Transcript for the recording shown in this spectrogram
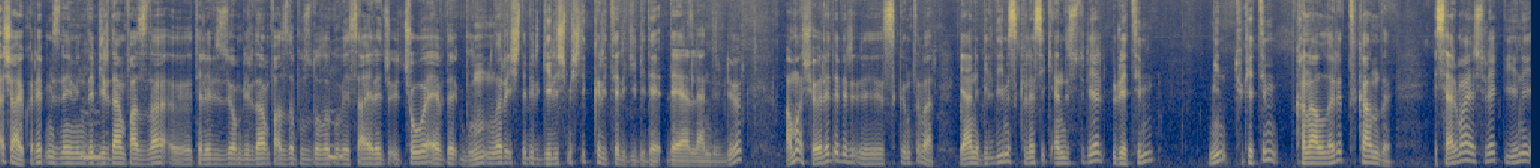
aşağı yukarı hepimizin evinde Hı. birden fazla e, televizyon, birden fazla buzdolabı Hı. vesaire ço- çoğu evde bunları işte bir gelişmişlik kriteri gibi de değerlendiriliyor. Ama şöyle de bir e, sıkıntı var. Yani bildiğimiz klasik endüstriyel üretimin tüketim kanalları tıkandı. Sermaye sürekli yeni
